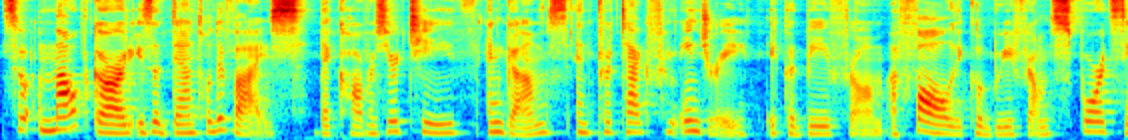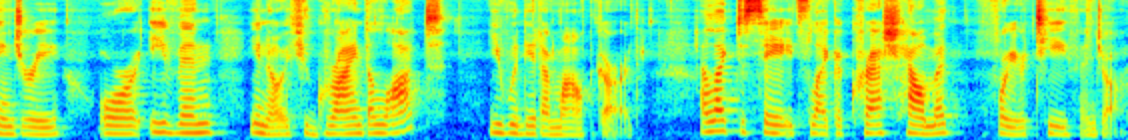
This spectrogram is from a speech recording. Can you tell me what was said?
So, a mouth guard is a dental device that covers your teeth and gums and protect from injury. It could be from a fall, it could be from sports injury, or even, you know, if you grind a lot, you would need a mouth guard. I like to say it's like a crash helmet for your teeth and jaw.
